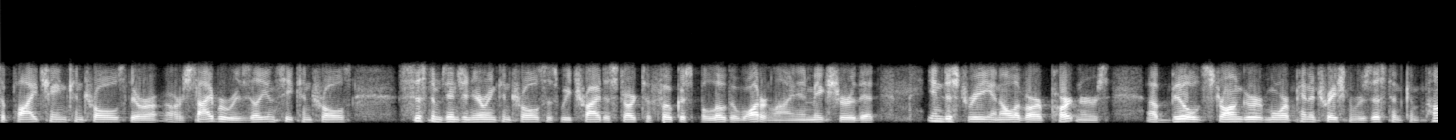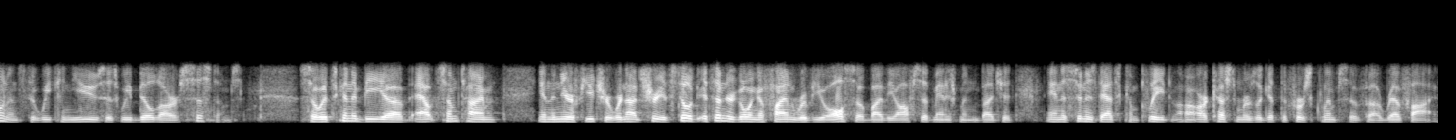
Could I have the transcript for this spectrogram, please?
supply chain controls. There are, are cyber resiliency controls, systems engineering controls, as we try to start to focus below the waterline and make sure that industry and all of our partners uh, build stronger, more penetration resistant components that we can use as we build our systems. So it's going to be uh, out sometime in the near future. We're not sure. It's still it's undergoing a final review also by the Office of Management and Budget, and as soon as that's complete, uh, our customers will get the first glimpse of uh, Rev 5.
